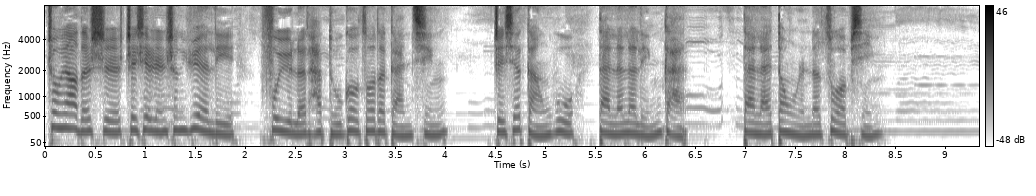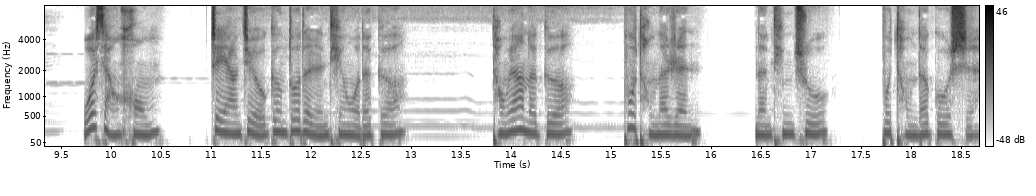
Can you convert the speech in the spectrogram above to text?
重要的是，这些人生阅历赋予了他足够多的感情，这些感悟带来了灵感，带来动人的作品。我想红，这样就有更多的人听我的歌。同样的歌，不同的人能听出不同的故事。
